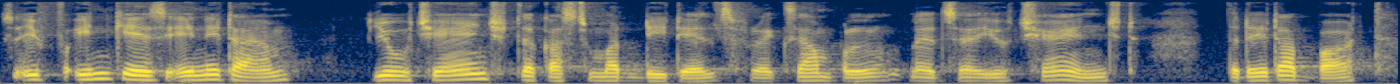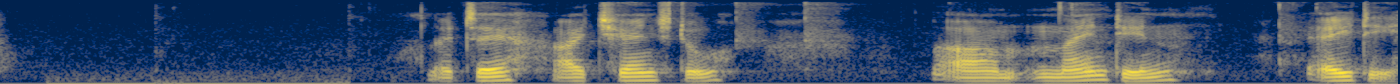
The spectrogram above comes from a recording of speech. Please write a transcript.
So if in case anytime you changed the customer details for example let's say you changed the date of birth. Let's say I changed to um, 1980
